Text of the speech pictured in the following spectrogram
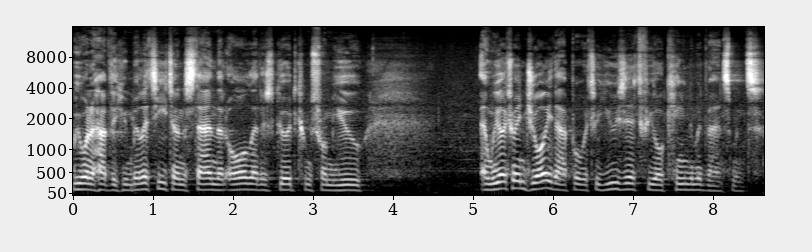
we want to have the humility to understand that all that is good comes from you. And we are to enjoy that, but we're to use it for your kingdom advancement.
